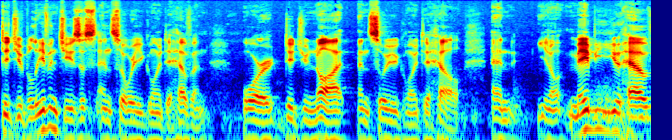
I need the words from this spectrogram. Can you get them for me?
did you believe in Jesus and so are you going to heaven? or did you not and so you're going to hell and you know maybe you have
